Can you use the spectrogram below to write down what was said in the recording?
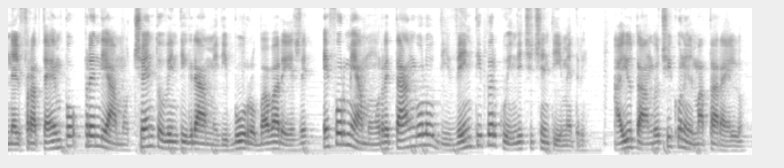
Nel frattempo prendiamo 120 g di burro bavarese e formiamo un rettangolo di 20 x 15 cm, aiutandoci con il mattarello.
